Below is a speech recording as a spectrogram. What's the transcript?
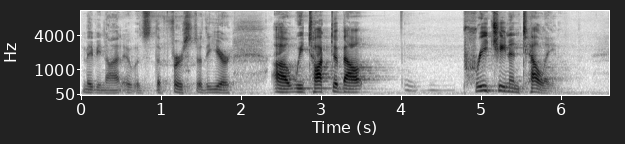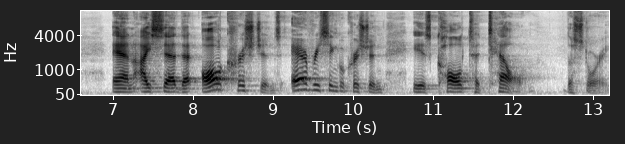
maybe not, it was the first of the year. Uh, we talked about preaching and telling. And I said that all Christians, every single Christian, is called to tell the story.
